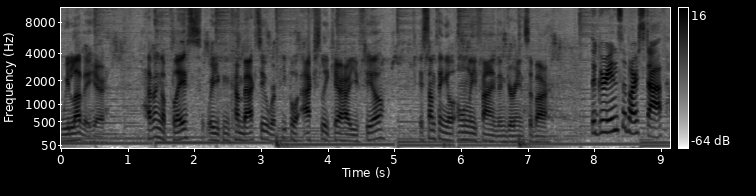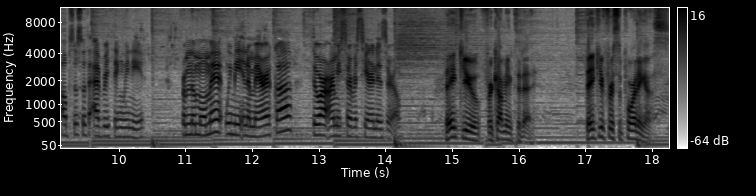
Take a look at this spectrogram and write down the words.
We love it here. Having a place where you can come back to where people actually care how you feel is something you'll only find in Garin Tzabar. The Garin Tzabar staff helps us with everything we need, from the moment we meet in America through our Army service here in Israel. Thank you for coming today. Thank you for supporting us.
